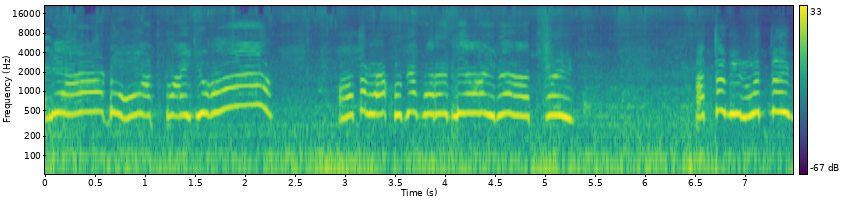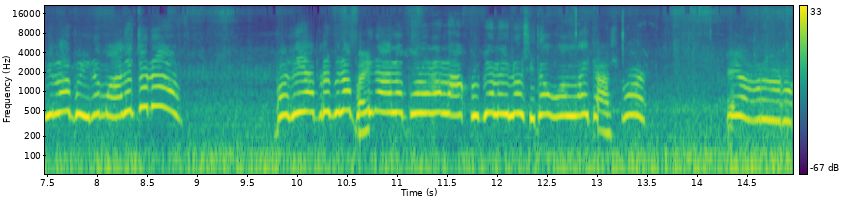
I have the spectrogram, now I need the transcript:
અલે આ ડોહો તો આવી ગયો હા. આ તો લાખ રૂપિયા ભરે જ લેવા રહ્યા હાથ ભાઈ આ તો વિરોધ નહીં પેલા ભાઈને મારે તો ને. ભલે આપણે પેલા ભાઈને આલે પોળાના લાખ રૂપિયા લઈ લો સીધા ઓનલાઈન ટ્રાન્સફર એ હારો હારો.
